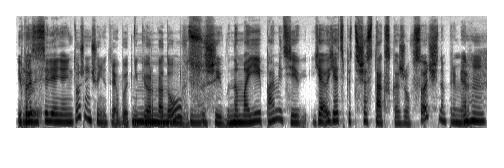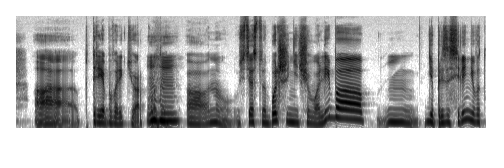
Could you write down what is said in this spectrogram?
И Плюс- при заселении они тоже ничего не требуют, ни QR-кодов, М, ни- Слушай, на моей памяти, я, я тебе сейчас так скажу, в Сочи, например, Мгм. А, требовали QR-коды. Мгм. А, ну, естественно, больше ничего. Либо не, при заселении вот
